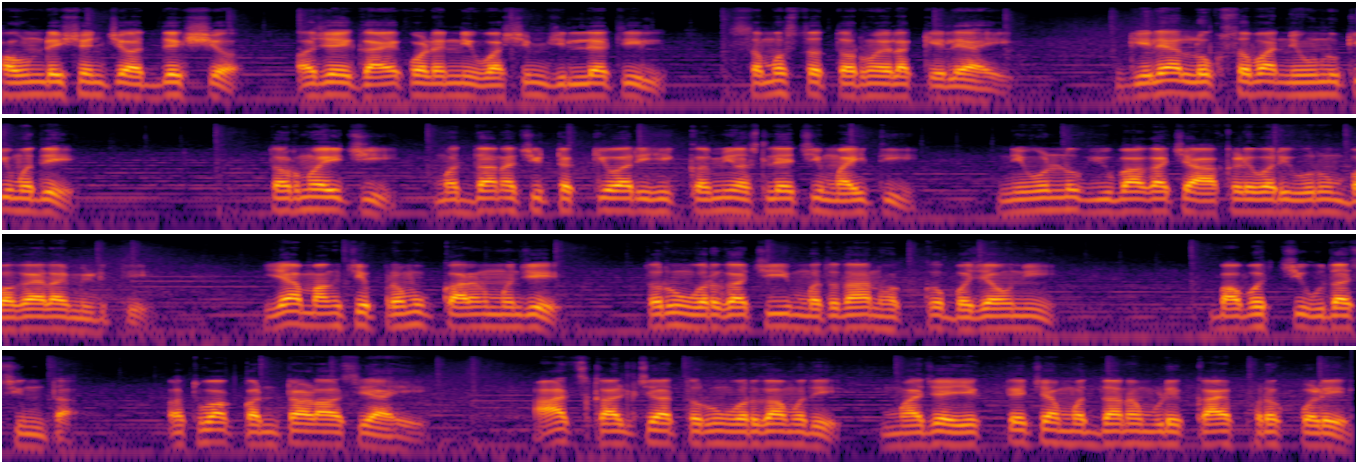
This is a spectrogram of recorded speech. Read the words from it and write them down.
फाउंडेशनचे अध्यक्ष अजय गायकवाड यांनी वाशिम जिल्ह्यातील समस्त तरुणाईला केले आहे. गेल्या लोकसभा निवडणुकीमध्ये तरुणाईची मतदानाची टक्केवारी ही कमी असल्याची माहिती निवडणूक विभागाच्या आकडेवारीवरून बघायला मिळते. या मागचे प्रमुख कारण म्हणजे तरुण वर्गाची मतदान हक्क बजावणी बाबतची उदासीनता अथवा कंटाळा असे आहे. आजकालच्या तरुण वर्गामध्ये माझ्या एकट्याच्या मतदानामुळे काय फरक पडेल?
